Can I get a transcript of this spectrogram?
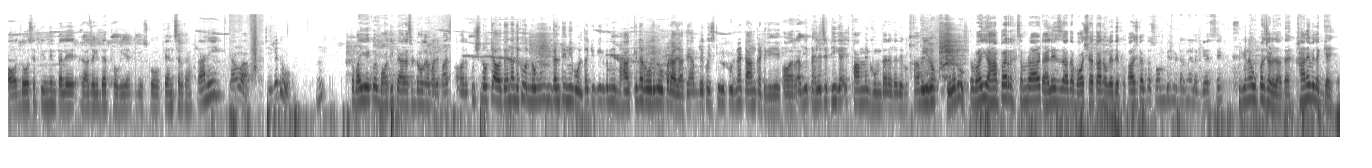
और दो से तीन दिन पहले राजा की डेथ हो गई है क्योंकि उसको कैंसर था। रानी क्या हुआ? ठीक है तू? तो भाई एक और बहुत ही प्यारा सा डॉग है हमारे पास। और कुछ लोग क्या होते हैं ना, देखो, लोगों की गलती नहीं बोलता क्योंकि एकदम ये भाग के ना रोड के ऊपर आ जाते हैं। अब देखो, इसकी भी पूरी ना टांग कट गई है। और अब ये पहले से ठीक है, इस फार्म में घूमता रहता है, देखो। हाँ भाई, हीरो, ठीक है तू? तो भाई, यहाँ पर सम्राट पहले से ज़्यादा बहुत शैतान हो गया, देखो। आजकल तो सोमवीर भी डरने लग गया इससे, क्योंकि ना ऊपर चढ़ जाता है, खाने भी लग गया है।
